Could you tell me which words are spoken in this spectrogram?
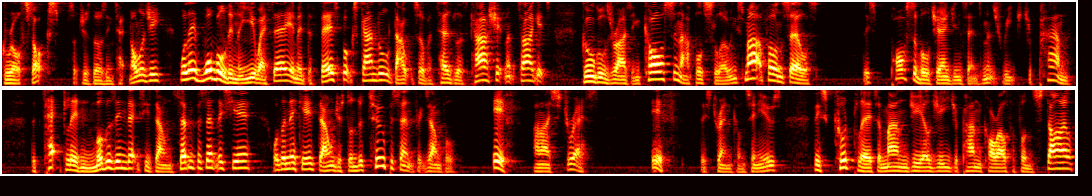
Growth stocks, such as those in technology, well, they've wobbled in the USA amid the Facebook scandal, doubts over Tesla's car shipment targets, Google's rising costs, and Apple's slowing smartphone sales. This possible change in sentiments reached Japan. The tech laden Mothers Index is down 7% this year, while the Nikkei is down just under 2%, for example. If, and I stress, if this trend continues, this could play to MAN GLG Japan Core Alpha Fund style,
